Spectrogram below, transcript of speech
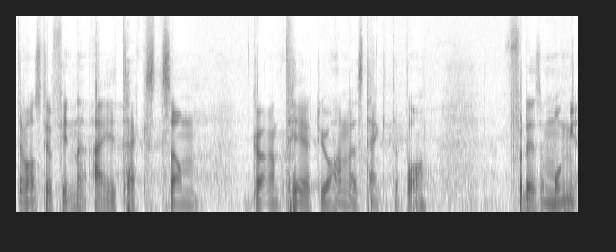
Det er vanskelig å finne ei tekst som garantert Johannes tenkte på. For det er så mange.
